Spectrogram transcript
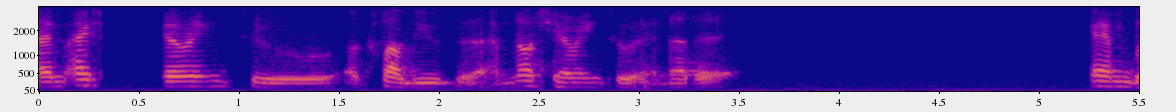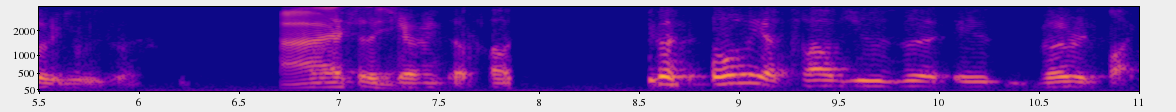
I'm actually sharing to a cloud user. I'm not sharing to another Amber user. I'm I actually see. sharing to a cloud because only a cloud user is verified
